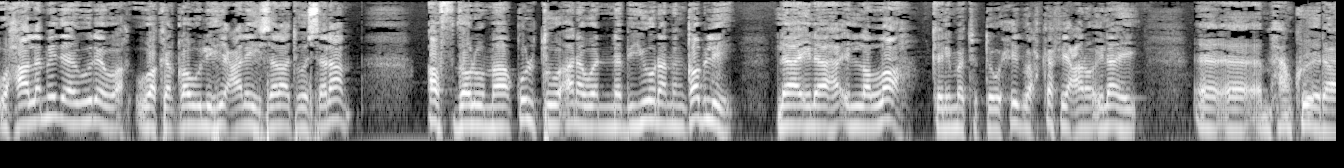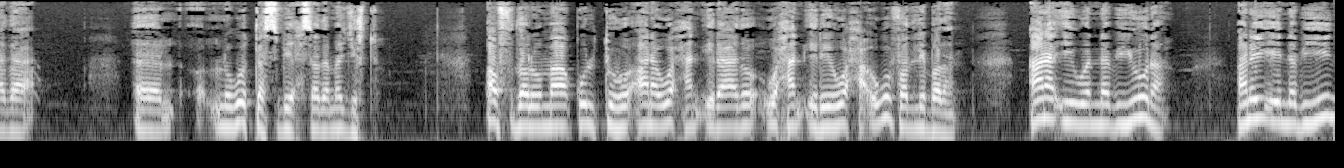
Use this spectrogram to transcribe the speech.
waxaa lamid ah wule wa ka qowlihi calayhi الsalaatu wasalaam afضل ma qultu ana wالnabiyuuna min qabli laa ilaaha ila اllah kalimatu tawxiid wax ka fiican oo ilaahay maxaan ku irahdaa lagu tasbiixsada ma jirto. Afdalu maa qultuhu ana waxaan iraahdo waxaan iri waxa ugu fadli badan ana io wanabiyuuna aniga iyo nabiyiin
